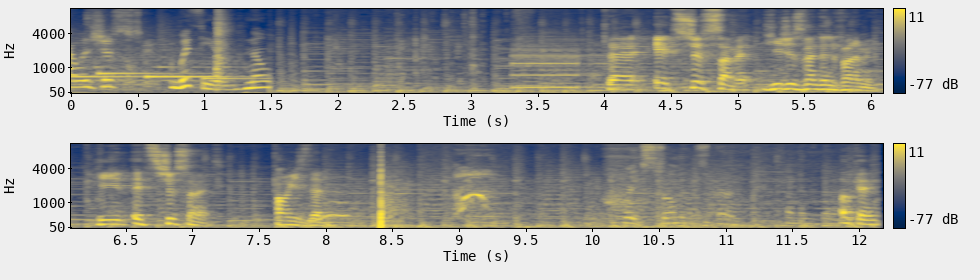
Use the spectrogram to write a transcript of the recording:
I was just with you. No. Okay, it's just Summit. He just vented in front of me. He, it's just Summit. Oh, he's dead. Wait, Summit's dead. Summit's dead. Okay.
